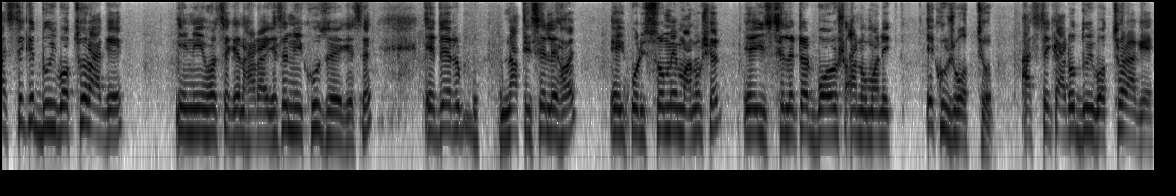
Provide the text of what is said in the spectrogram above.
আজ থেকে দুই বছর আগে ইনি হচ্ছে কেন হারায় গেছে নিখোঁজ হয়ে গেছে। এদের নাতি ছেলে হয় এই পরিশ্রমে মানুষের এই ছেলেটার বয়স আনুমানিক একুশ বছর। আজ থেকে আরও দুই বছর আগে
